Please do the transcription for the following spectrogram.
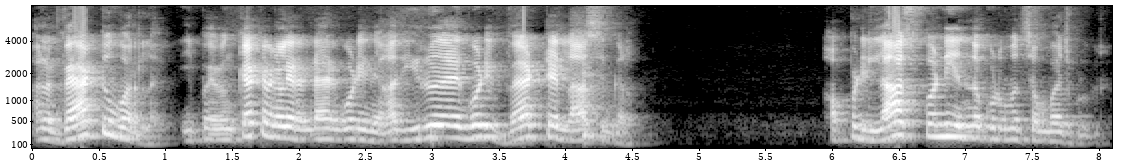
அதில் வேட்டும் வரல. இப்போ இவங்க கேட்குறாங்களே ரெண்டாயிரம் கோடின்னு அது இருபதாயிரம் கோடி வேட்டே லாஸுங்கிறான் அப்படி லாஸ் பண்ணி எந்த குடும்பத்தை சம்பாதிச்சு கொடுக்குறது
